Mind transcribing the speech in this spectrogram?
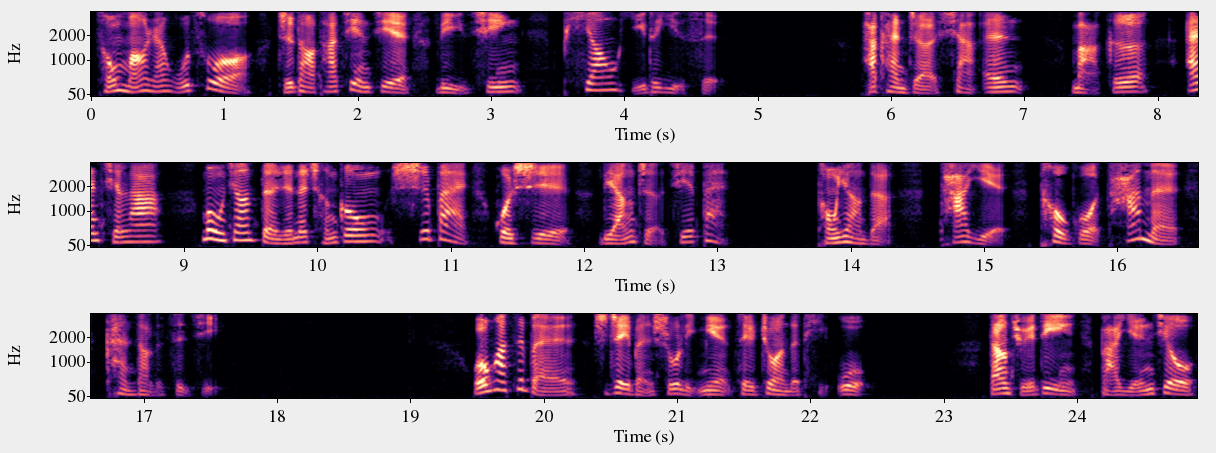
从茫然无措，直到他渐渐理清漂移的意思。他看着夏恩、马哥。安琪拉、孟姜等人的成功、失败，或是两者皆败。同样的，他也透过他们看到了自己。文化资本是这本书里面最重要的体悟。当决定把研究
